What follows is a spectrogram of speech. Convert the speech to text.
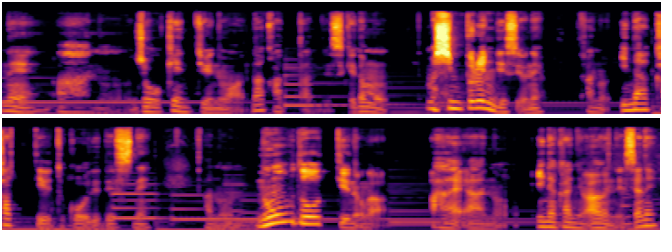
ね、あの、条件っていうのはなかったんですけども、まあ、シンプルにですよね、あの、田舎っていうところでですね、あの、農道っていうのが、はい、あの、田舎にはあるんですよね。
